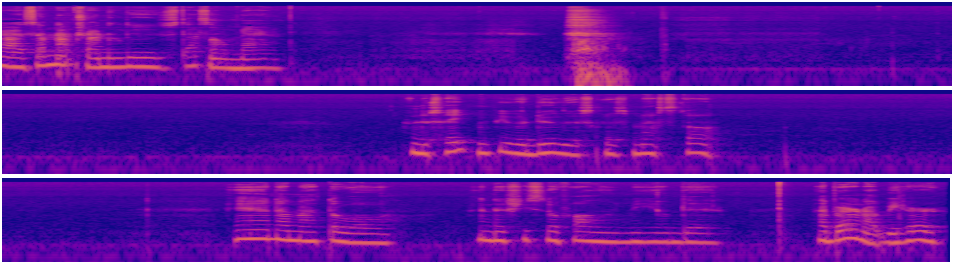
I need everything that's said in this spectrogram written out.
Guys, I'm not trying to lose. That's all man. I just hate when people do this because it's messed up. And I'm at the wall. And if she's still following me, I'm dead. That better not be her.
